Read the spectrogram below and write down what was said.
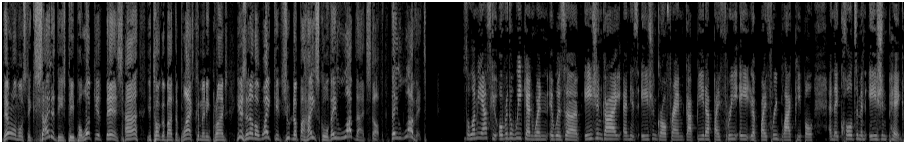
they're almost excited. These people, look at this, huh? You talk about the blacks committing crimes. Here's another white kid shooting up a high school. They love that stuff. They love it. So let me ask you: Over the weekend, when it was a Asian guy and his Asian girlfriend got beat up by three uh, by three black people, and they called him an Asian pig.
